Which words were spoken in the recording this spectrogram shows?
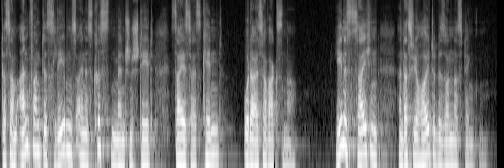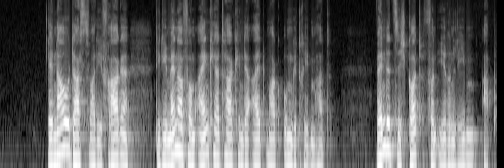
das am Anfang des Lebens eines Christenmenschen steht, sei es als Kind oder als Erwachsener. Jenes Zeichen, an das wir heute besonders denken. Genau das war die Frage, die die Männer vom Einkehrtag in der Altmark umgetrieben hat. Wendet sich Gott von ihren Lieben ab?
